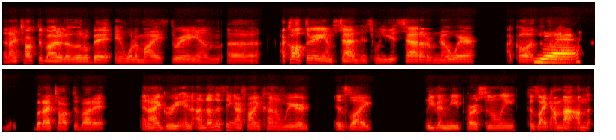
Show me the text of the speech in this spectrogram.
And I talked about it a little bit in one of my 3 AM uh I call it 3 AM sadness. When you get sad out of nowhere, I call it Yeah. But I talked about it and I agree. And another thing I find kind of weird is like even me personally, because like I'm not I'm not,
